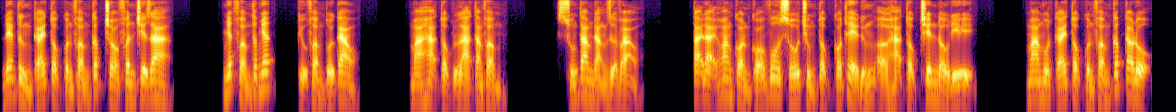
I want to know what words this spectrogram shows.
đem từng cái tộc quần phẩm cấp cho phân chia ra. Nhất phẩm thấp nhất, cửu phẩm tối cao. Mà hạ tộc là tam phẩm. Xuống tam đẳng dựa vào. Tại đại hoang còn có vô số chủng tộc có thể đứng ở hạ tộc trên đầu đi. Mà một cái tộc quần phẩm cấp cao độ,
